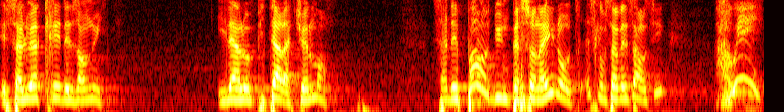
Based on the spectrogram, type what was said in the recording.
et ça lui a créé des ennuis. Il est à l'hôpital actuellement. Ça dépend d'une personne à une autre. Est-ce que vous savez ça aussi? Ah oui,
